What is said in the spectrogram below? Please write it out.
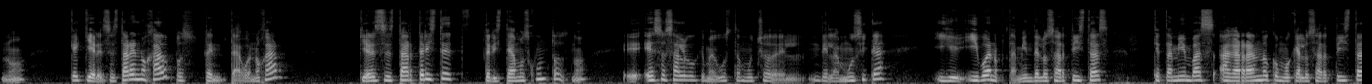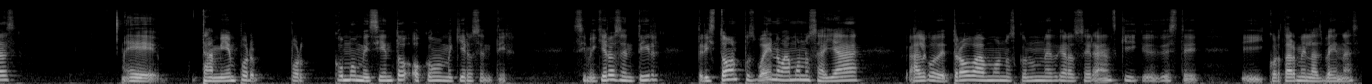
¿no? ¿Qué quieres? ¿Estar enojado? Pues te, hago enojar. ¿Quieres estar triste? Tristeamos juntos, ¿no? E, eso es algo que me gusta mucho de, la música y, y bueno, también de los artistas, que también vas agarrando como que a los artistas eh, también por, por cómo me siento o cómo me quiero sentir. Si me quiero sentir tristón, pues bueno, vámonos allá, algo de trova, vámonos con un Edgar Oceransky este, y cortarme las venas.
